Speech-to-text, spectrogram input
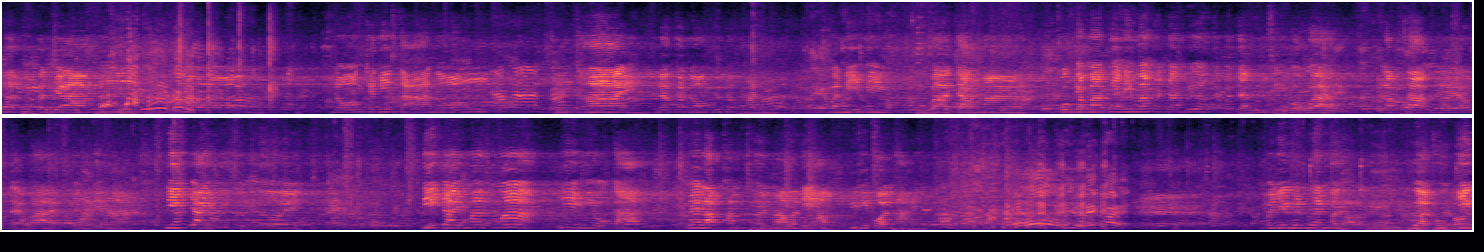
ค่ะพี่ปัญญาพี่ ชนิสาน้องคงคาย แล้วก็น้องยุทธพันธ์ วันนี้มีครูบาอาจารย์มา คงจะมาแค่นี้มั้งอาจารย์เรื่อง แต่อาจารย์ลุนศรีบอกว่ารับทราบแล้วแต่ว่ายังไม่ได้มา ดีใจที่สุดเลย ดีใจมากๆที่มีโอกาสได้รับคำเชิญมาวันนี้ เอ้าพิธีกรหาย โอ้มาอยู่ใกล้มายืนเป็นเพื่อนมันเผื่อถูกยิง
